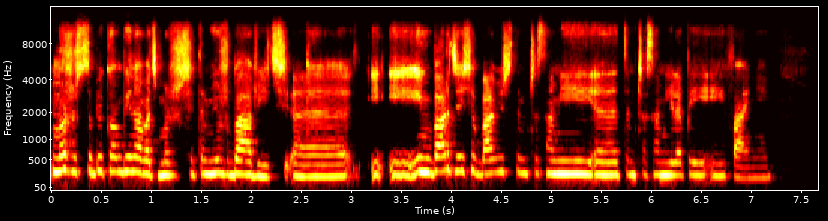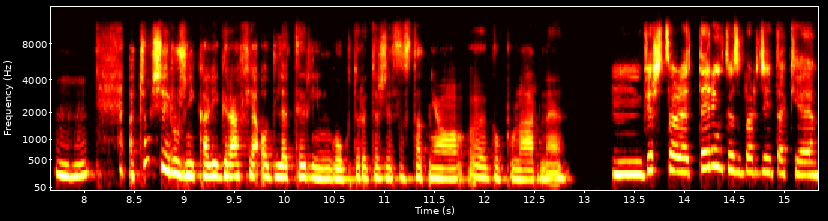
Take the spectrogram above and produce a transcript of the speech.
możesz sobie kombinować, możesz się tym już bawić i, i im bardziej się bawisz, tym czasami, tym czasami lepiej i fajniej. Mhm. A czym się różni kaligrafia od letteringu, który też jest ostatnio popularny? Mm, wiesz co, lettering to jest bardziej takie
